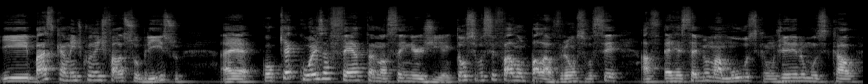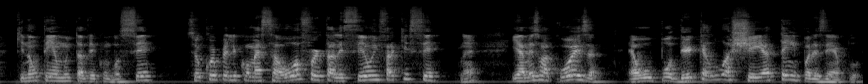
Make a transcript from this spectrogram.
E basicamente quando a gente fala sobre isso, é, qualquer coisa afeta a nossa energia. Então, se você fala um palavrão, se você é, recebe uma música, um gênero musical que não tenha muito a ver com você, seu corpo ele começa ou a fortalecer ou a enfraquecer, né? E a mesma coisa é o poder que a lua cheia tem, por exemplo.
